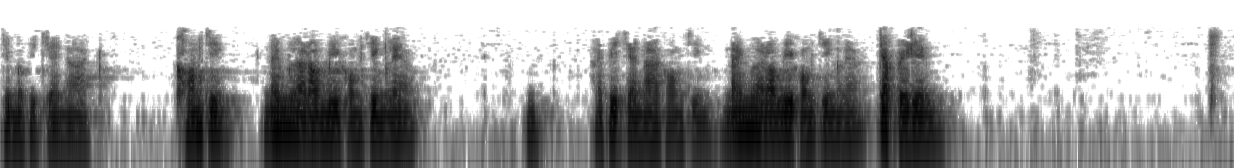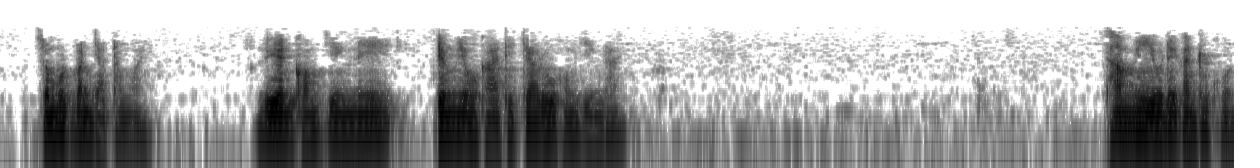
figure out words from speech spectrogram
จึงมาพิจารณาของจริง ในเมื่อเรามีของจริงแล้ว ให้พิจารณาของจริง ในเมื่อเรามีของจริงแล้ว จะไปเรียน สมมุติบัญญัติทำไม เรียนของจริงนี้จึงมีโอกาสที่จะรู้ของจริงได้ทำมีอยู่ด้วยกันทุกคน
